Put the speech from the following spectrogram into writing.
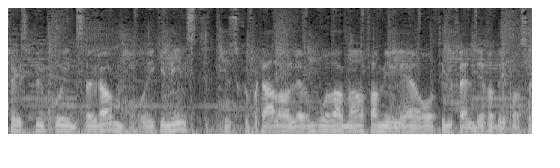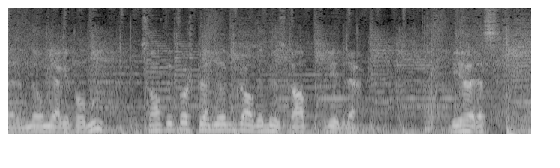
Facebook og Instagram, og ikke minst, husk å fortelle alle gode venner, familie og tilfeldige forbipasserende om Jegerpodden, sånn at vi får spredd det glade budskap videre. Vi høres.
